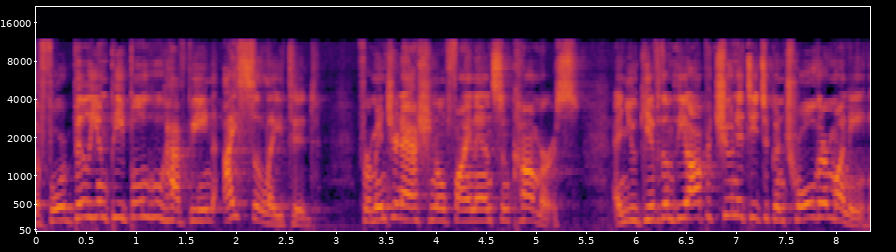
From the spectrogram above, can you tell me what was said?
the 4 billion people who have been isolated from international finance and commerce, and you give them the opportunity to control their money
